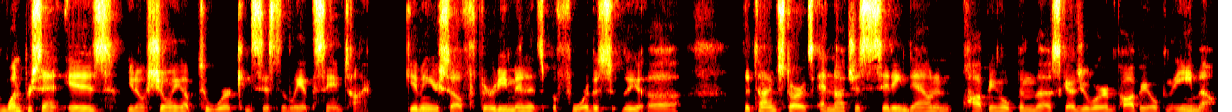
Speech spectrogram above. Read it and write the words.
1% is, you know, showing up to work consistently at the same time. Giving yourself 30 minutes before the the uh the time starts and not just sitting down and popping open the scheduler and popping open the email,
